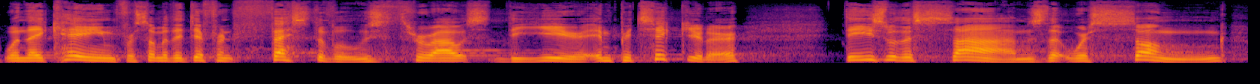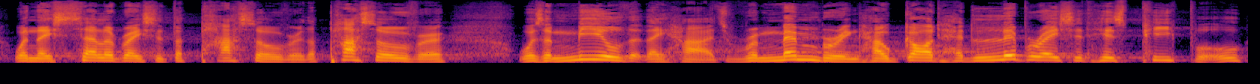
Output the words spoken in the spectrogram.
when they came for some of the different festivals throughout the year. In particular, these were the Psalms that were sung when they celebrated the Passover. The Passover was a meal that they had, remembering how God had liberated his people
